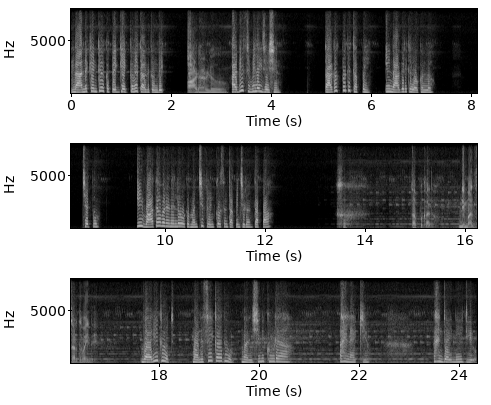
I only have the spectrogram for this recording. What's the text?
నాన్నకంటే ఒక పెగ్గు ఎక్కువే తాగుతుంది. ఆడాళ్ళు. అదే సివిలైజేషన్. తాగకపోతే తప్పే ఈ నాగరిక లోకంలో. చెప్పు ఈ వాతావరణంలో ఒక మంచి ఫ్రెండ్ కోసం తప్పించడం తప్ప? తప్పు కాదు. నీ మనసు అర్థమైంది. వెరీ గుడ్ మనసే కాదు మనిషిని కూడా. I like you and I need you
